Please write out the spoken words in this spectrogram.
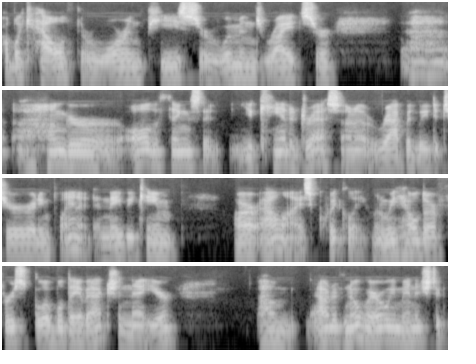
public health or war and peace or women's rights or uh, hunger or all the things that you can't address on a rapidly deteriorating planet. And they became our allies quickly. When we held our first global day of action that year, um, out of nowhere, we managed to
